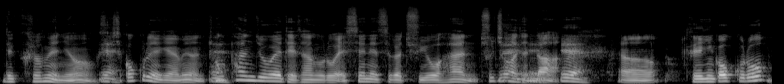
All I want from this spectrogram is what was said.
근데 그러면요, 사실 예. 거꾸로 얘기하면 예. 평판조회 대상으로 SNS가 주요한 출처가 예. 된다. 예. 어, 그 얘기는 거꾸로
